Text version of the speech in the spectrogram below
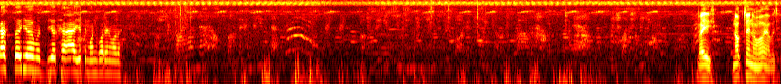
कस्तो यो म यो थाहा यो त मन परेन मलाई भाइ नक चाहिँ नहो है अब चाहिँ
